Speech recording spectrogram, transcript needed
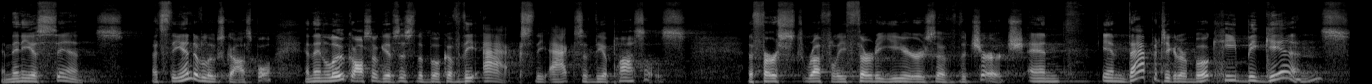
and then he ascends. That's the end of Luke's gospel. And then Luke also gives us the book of the Acts, the Acts of the Apostles, the first roughly 30 years of the church. And in that particular book, he begins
